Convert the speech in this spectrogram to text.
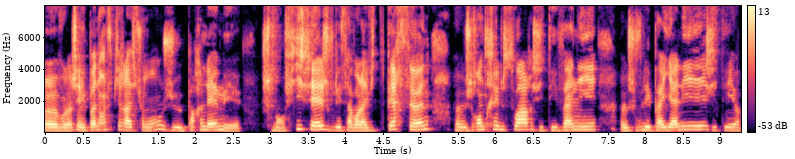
Voilà j'avais pas d'inspiration je parlais mais je m'en fichais, je voulais savoir la vie de personne. Euh, je rentrais le soir, j'étais vannée, euh, je voulais pas y aller, j'étais euh,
